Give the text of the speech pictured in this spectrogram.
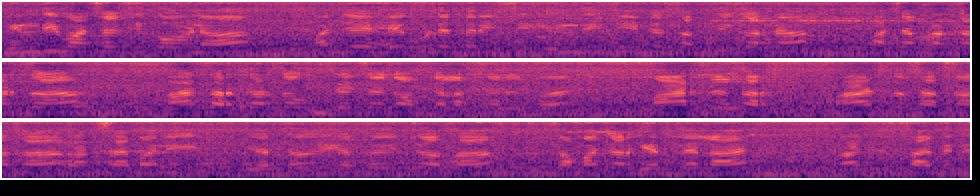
हिंदी भाषा शिकवणं म्हणजे हे कुठेतरी शि हिंदीची इथे सक्ती करणं अशा प्रकारचा हा सरकारचा उद्देश आहे तो आमच्या लक्षात येतो आहे महाराष्ट्र सर महाराष्ट्र शासनाचा राजसाहेबांनी यथ यथोइच्छ असा समाचार घेतलेला आहे. राजसाहेबांनी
